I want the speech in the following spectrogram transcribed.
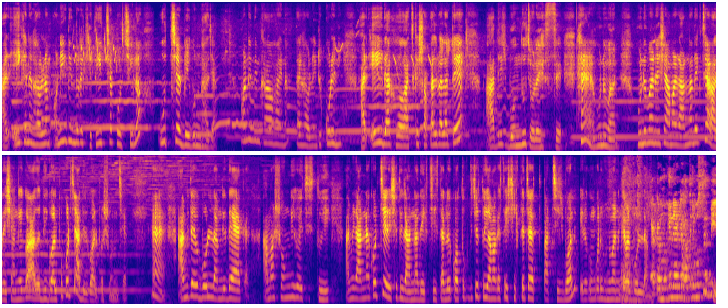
আর এইখানে ভাবলাম অনেক দিন ধরে খেতে ইচ্ছা করছিল উচ্ছের বেগুন ভাজা। অনেকদিন খাওয়া হয় না তাই ভাবলাম একটু করে নিই। আর এই দেখো আজকে সকালবেলাতে আদির বন্ধু চলে এসছে। হ্যাঁ হনুমান। হনুমান এসে আমার রান্না দেখছে আর আদির সঙ্গে গ- আদি গল্প করছে আদির গল্প শুনছে। হ্যাঁ আমি তো বললাম যে দেখ আমার সঙ্গী হয়েছিস তুই আমি রান্না করছি আর এসে তুই রান্না দেখছিস তাহলে কত কিছু তুই আমার কাছ থেকে শিখতে চা পারছিস বল? এরকম করে হনুমানকে আবার বললাম। একটা মুখে নিয়ে একটা হাতে নিয়ে বসে থাকবি?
